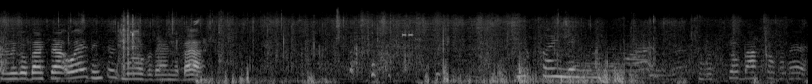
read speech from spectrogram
You want to go back that way? I think there's more over there in the back. Can't find. So let's go back over there.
